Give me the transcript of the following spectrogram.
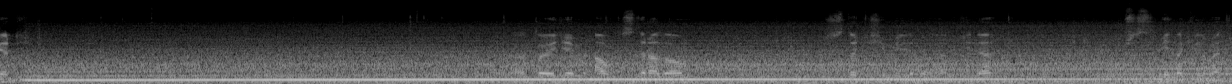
A to jedziemy autostradą. 110 mil na godzinę przez zmień na kilometr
